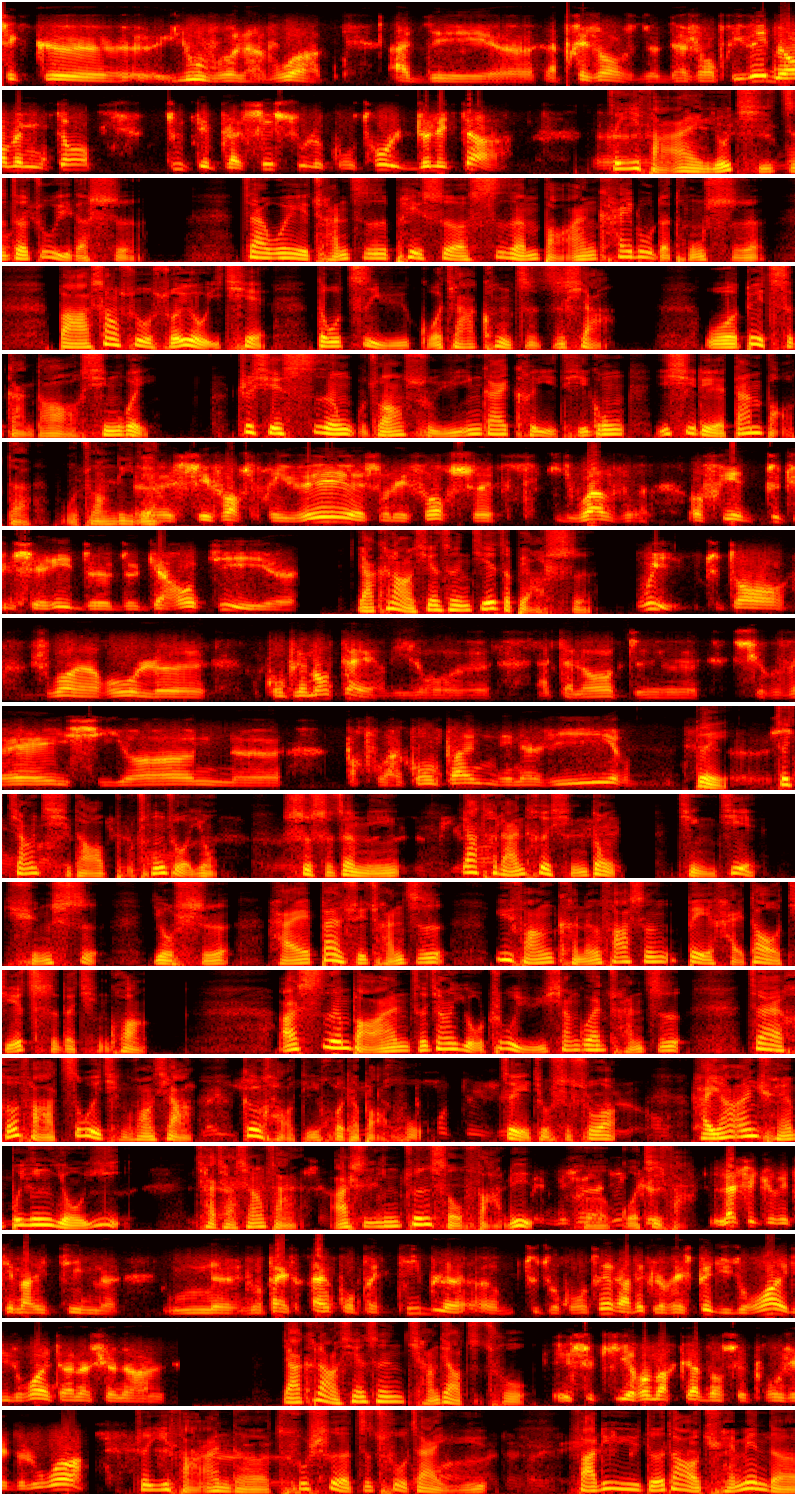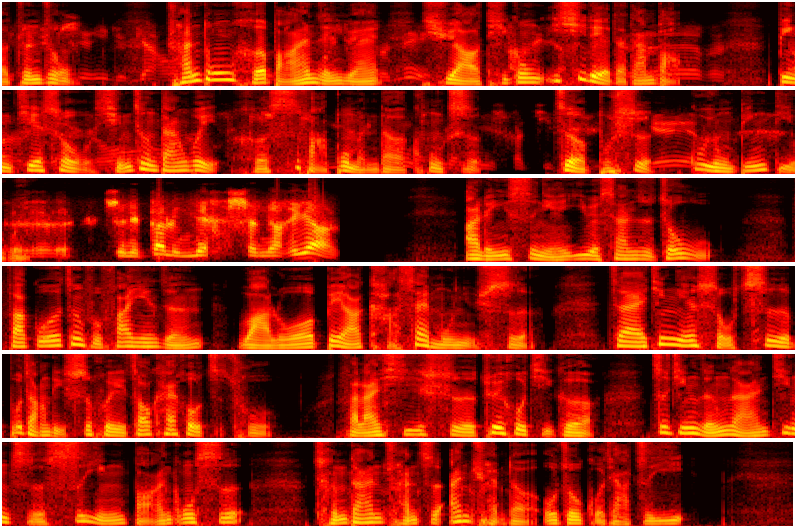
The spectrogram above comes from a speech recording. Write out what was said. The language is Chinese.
c'est que il ouvre la voie. à des, euh, la présence d'agents privés, mais en même temps, tout est placé sous le contrôle de l'État. 这一法案尤其值得注意的是，在为船只配设私人保安开路的同时，把上述所有一切都置于国家控制之下。我对此感到欣慰。这些私人武装属于应该可以提供一系列担保的武装力量。Garanties. 雅克朗先生接着表示。对，这将起到补充作用。事实证明，亚特兰特行动警戒、巡视，有时还伴随船只，预防可能发生被海盗劫持的情况。而私人保安则将有助于相关船只在合法自卫情况下更好地获得保护。这也就是说，海洋安全不应有意，恰恰相反，而是应遵守法律和国际法。雅克朗先生强调指出这一法案的出色之处在于，法律得到全面的尊重。船东和保安人员需要提供一系列的担保，并接受行政单位和司法部门的控制。这不是雇佣兵地位。二零一四年一月三日周五，法国政府发言人瓦罗贝尔卡塞姆女士在今年首次部长理事会召开后指出，法兰西是最后几个至今仍然禁止私营保安公司承担船只安全的欧洲国家之一。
